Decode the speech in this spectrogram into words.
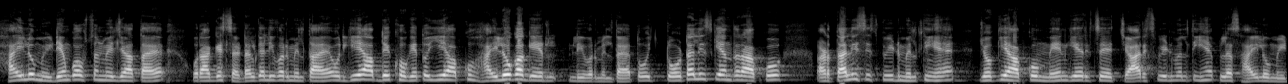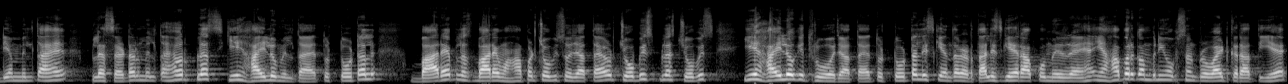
हाई लो मीडियम का ऑप्शन मिल जाता है और आगे सटल का लीवर मिलता है। और ये आप देखोगे तो ये आपको हाई लो का गेयर लीवर मिलता है। तो टोटल इसके अंदर आपको 48 स्पीड मिलती हैं, जो कि आपको मेन गियर से चार स्पीड मिलती हैं, प्लस हाई लो मीडियम मिलता है, प्लस सटल मिलता है और प्लस ये हाई लो मिलता है। तो टोटल 12 प्लस 12 वहाँ पर 24 हो जाता है और 24 प्लस 24 ये हाई लो के थ्रू हो जाता है। तो टोटल इसके अंदर 48 गियर आपको मिल रहे हैं। यहाँ पर कंपनी ऑप्शन प्रोवाइड कराती है,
